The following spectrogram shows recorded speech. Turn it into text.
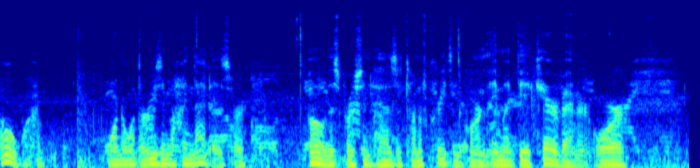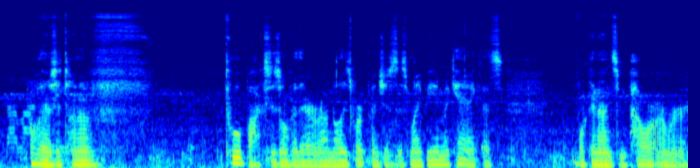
oh, I wonder what the reason behind that is. Or, oh, this person has a ton of crates in the corner. They might be a caravaner. Or, oh, there's a ton of toolboxes over there around all these workbenches. This might be a mechanic that's working on some power armor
